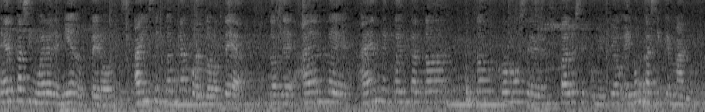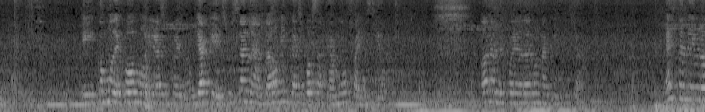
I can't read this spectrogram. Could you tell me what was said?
Él casi muere de miedo, pero ahí se encuentra con Dorotea, donde a él le, a él le cuenta todo, cómo su padre se convirtió en un cacique malo y cómo dejó morir a su pueblo, ya que Susana, la única esposa que amó, falleció. Ahora les voy a dar una crítica. Este libro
